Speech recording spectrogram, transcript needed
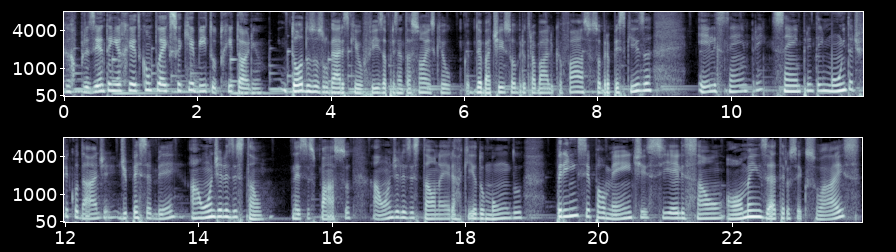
que representem a rede complexa que habita o território. Em todos os lugares que eu fiz apresentações, que eu debati sobre o trabalho que eu faço, sobre a pesquisa, eles sempre, sempre têm muita dificuldade de perceber aonde eles estão nesse espaço, aonde eles estão na hierarquia do mundo, principalmente se eles são homens heterossexuais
